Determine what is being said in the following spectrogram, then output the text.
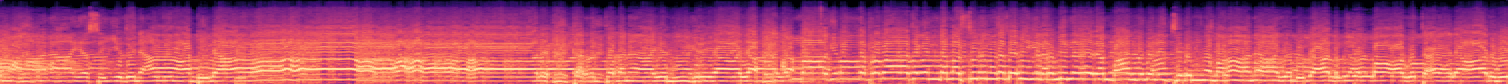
മഹാനായ സയ്യിദുനാ ബിലാൽ കറുത്തവനായ നീഗ്രയായ അള്ളാഹുവിന്റെ പ്രവാചകന്റെ മസ്ജിദ് നബിയിൽ അഞ്ചു നേരം ബാങ്ക് വിളിച്ചിരുന്ന മഹാനായ ബിലാൽ തആല അൻഹു.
